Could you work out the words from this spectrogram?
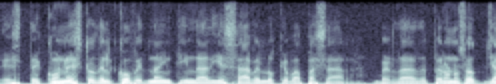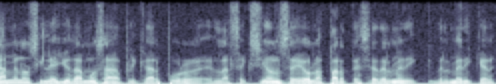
este, con esto del COVID-19 nadie sabe lo que va a pasar, ¿verdad? Pero nosotros llámenos y le ayudamos a aplicar por la sección C o la parte C del, del Medicare.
